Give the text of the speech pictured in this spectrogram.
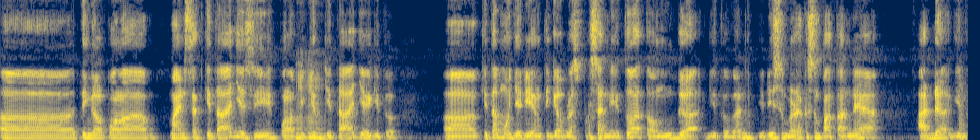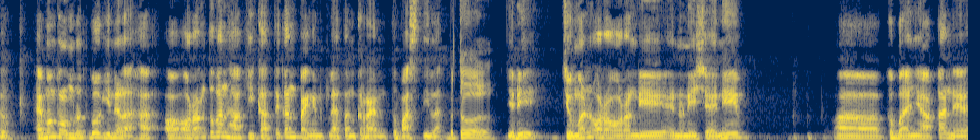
uh, tinggal pola mindset kita aja sih, pola pikir mm -hmm. kita aja gitu. Uh, kita mau jadi yang 13% itu atau enggak gitu kan. Jadi sebenarnya kesempatannya ada gitu. Emang kalau menurut gue gini lah, orang tuh kan hakikatnya kan pengen kelihatan keren, tuh pastilah. Betul. Jadi cuman orang-orang di Indonesia ini uh, kebanyakan ya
